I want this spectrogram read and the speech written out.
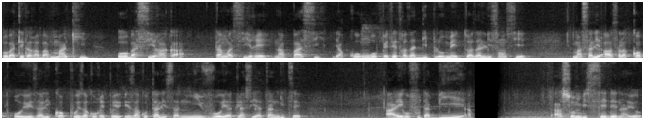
oyo batekaka bamaki oyo basiraka. Ntango asire na pasi ya congo peut-être aza diplômé to aza licencié. Masali asala cop oyo ezali cop oyo eza kotalisa niveau ya classe ya tangi te aye kofuta billet asombi cd na yo.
